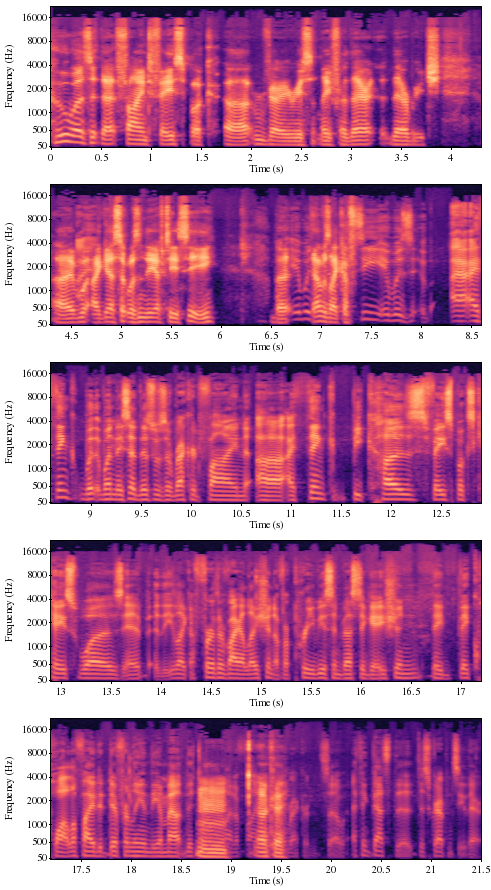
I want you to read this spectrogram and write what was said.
who was it that fined Facebook uh, very recently for their their breach? Uh, I guess it wasn't the FTC, but it was that was like a see. It was. I think when they said this was a record fine, uh, I think because Facebook's case was a, like a further violation of a previous investigation, they they qualified it differently in the amount that they mm, fine okay. record. So I think that's the discrepancy there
